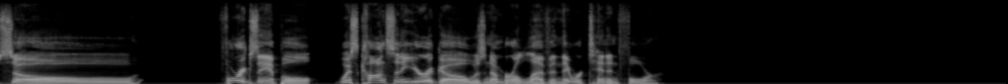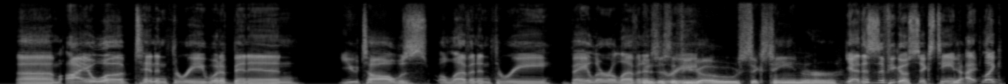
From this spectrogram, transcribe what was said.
So, for example, Wisconsin a year ago was number eleven. They were ten and four. Um, Iowa ten and three would have been in. Utah was eleven and three. Baylor eleven and three. Is this if you go sixteen or? Yeah, this is if you go sixteen. Yeah. I like.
